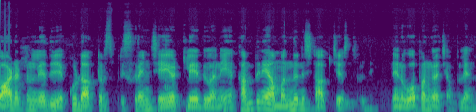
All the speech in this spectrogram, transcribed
వాడటం లేదు ఎక్కువ డాక్టర్స్ ప్రిస్క్రైబ్ చేయట్లేదు అని కంపెనీ ఆ మందుని స్టాప్ చేస్తుంది. నేను ఓపెన్గా చెప్పలేను.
